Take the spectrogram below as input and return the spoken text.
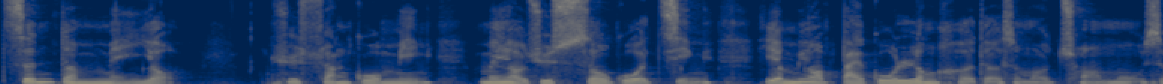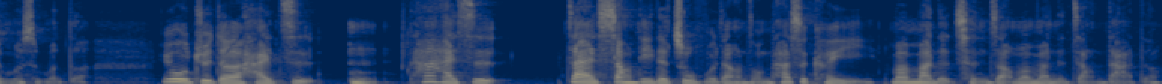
真的没有去算过命，没有去收过金，也没有拜过任何的什么床木什么什么的。因为我觉得孩子，嗯，他还是在上帝的祝福当中，他是可以慢慢的成长，慢慢的长大的。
